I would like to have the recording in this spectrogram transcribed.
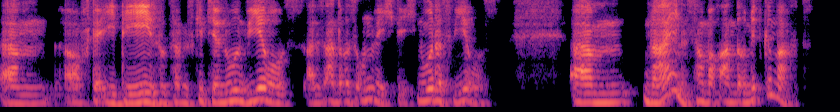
Ähm, auf der Idee sozusagen, es gibt ja nur ein Virus, alles andere ist unwichtig, nur das Virus. Ähm, nein, es haben auch andere mitgemacht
